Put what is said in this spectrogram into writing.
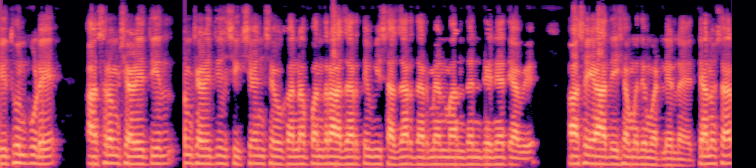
इथून पुढे आश्रमशाळेतील आश्रमशाळेतील शिक्षण सेवकांना पंधरा हजार ते वीस हजार दरम्यान मानधन देण्यात यावे असं या आदेशामध्ये म्हटलेलं आहे. त्यानुसार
